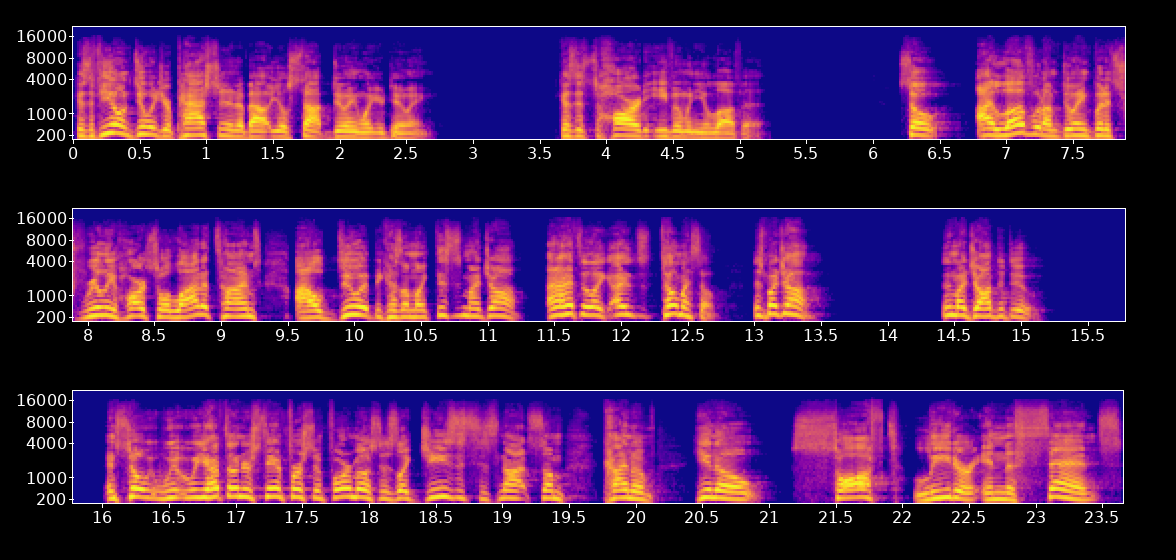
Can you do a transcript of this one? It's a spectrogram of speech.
Because if you don't do what you're passionate about, you'll stop doing what you're doing. Because it's hard even when you love it. So I love what I'm doing, but it's really hard. So a lot of times I'll do it because I'm like, this is my job. And I have to like, I tell myself, this is my job. This is my job to do. And so we, we have to understand first and foremost is like Jesus is not some kind of, you know, soft leader in the sense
